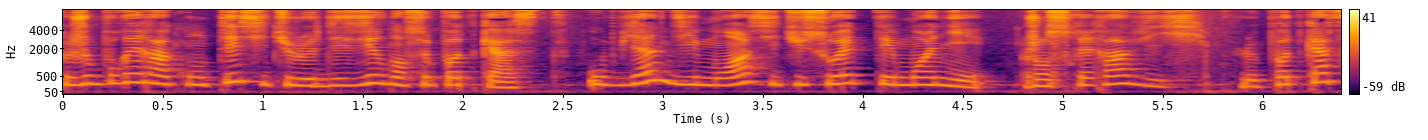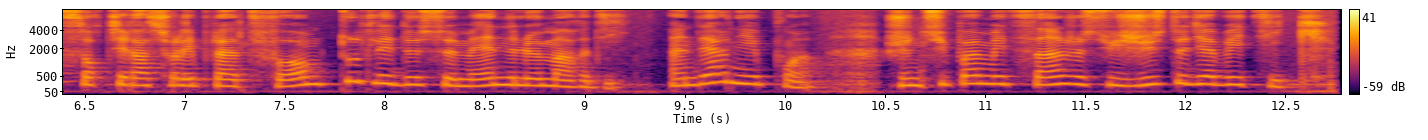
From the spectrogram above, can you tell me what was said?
que je pourrais raconter si tu le désires dans ce podcast. Ou bien dis-moi si tu souhaites témoigner. J'en serais ravie. Le podcast sortira sur les plateformes toutes les deux semaines le mardi. Un dernier point. Je ne suis pas médecin, je suis juste diabétique.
